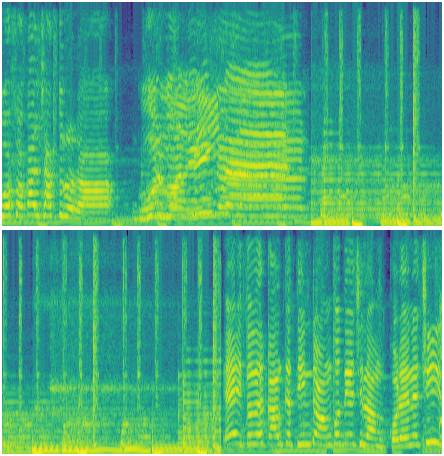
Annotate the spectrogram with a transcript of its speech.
শুভ সকাল ছাত্ররা। গুড মর্নিং স্যার এই তোদের কালকে তিনটা অঙ্ক দিয়েছিলাম করে এনেছিস?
